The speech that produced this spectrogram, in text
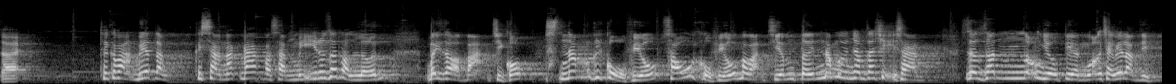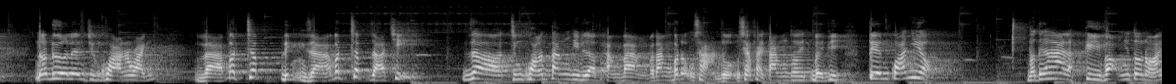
Đấy. Thế các bạn biết rằng cái sàn Nasdaq và sàn Mỹ nó rất là lớn. Bây giờ bạn chỉ có 5 cái cổ phiếu 6 cái cổ phiếu mà bạn chiếm tới 50% giá trị sàn. Giờ dân nó nhiều tiền cũng chẳng biết làm gì. Nó đưa lên chứng khoán nó đánh. Và bất chấp định giá bất chấp giá trị giờ chứng khoán tăng thì bây giờ vàng vàng và tăng, bất động sản rồi cũng sẽ phải tăng thôi, bởi vì tiền quá nhiều. Và thứ hai là kỳ vọng như tôi nói,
